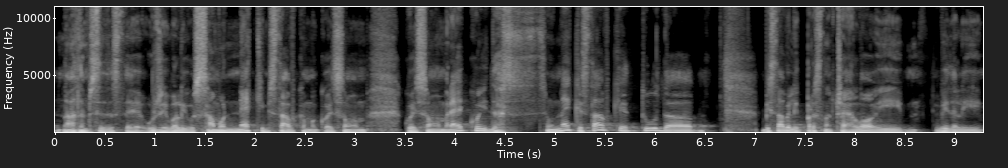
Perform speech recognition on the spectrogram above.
Nadam se da ste uživali u samo nekim stavkama koje sam vam, koje sam vam rekao i da su neke stavke tu da bi stavili prst na čelo i videli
